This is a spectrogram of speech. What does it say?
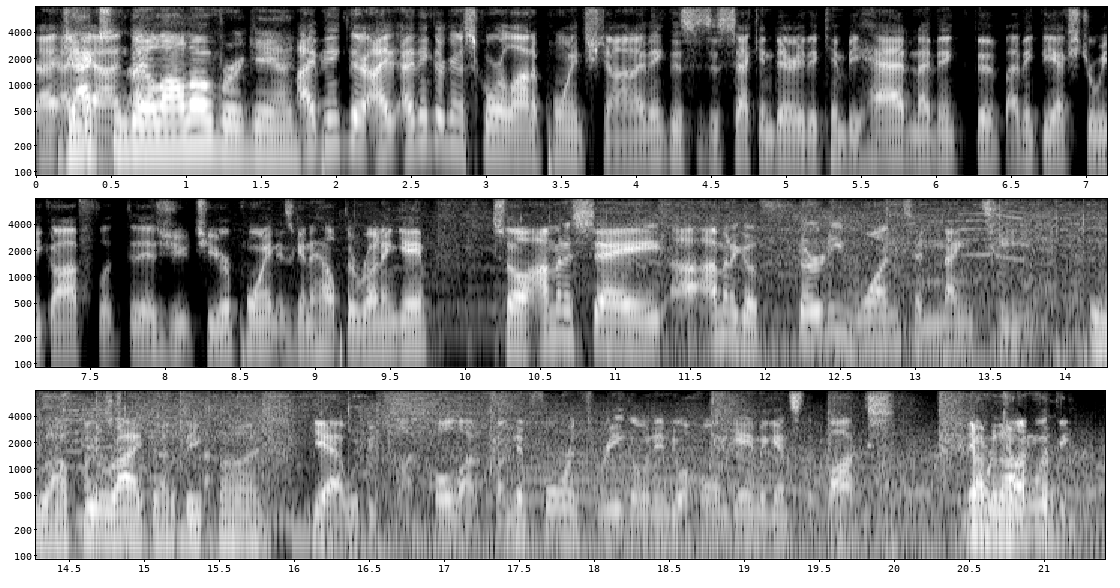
Jacksonville I, I, all over again. I think they're. I, I think they're going to score a lot of points, John. I think this is a secondary that can be had, and I think the. I think the extra week off, as you to your point, is going to help the running game. So I'm going to say uh, I'm going to go 31 to 19. Ooh, I hope you're right. That'd be fun. Yeah, it would be fun. A whole lot of fun. Then four and three going into a home game against the Bucs, and then Coming we're done with the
